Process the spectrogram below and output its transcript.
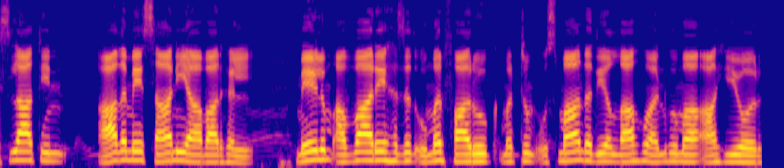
இஸ்லாத்தின் ஆதமே சானி ஆவார்கள். மேலும் அவ்வாறே ஹசத் உமர் ஃபாரூக் மற்றும் உஸ்மான் ரதியல்லாஹு அன்ஹுமா ஆகியோர்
